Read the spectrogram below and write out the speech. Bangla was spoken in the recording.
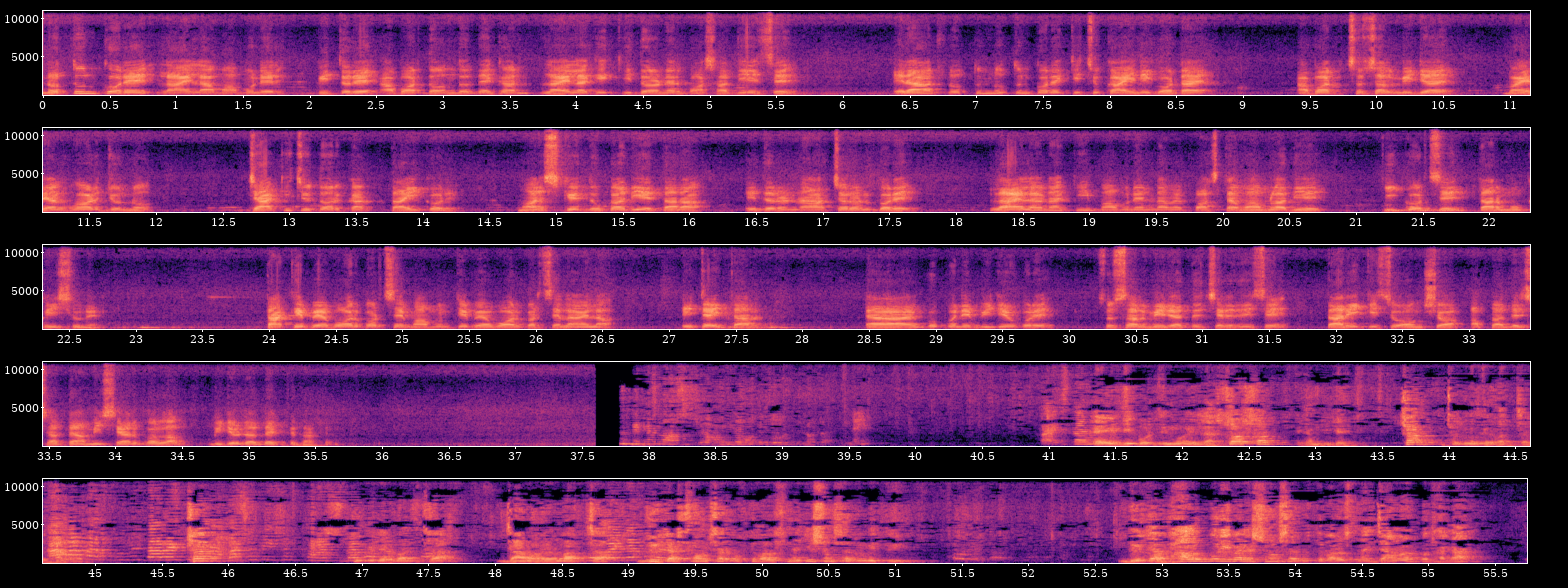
নতুন করে লাইলা মামুনের ভিতরে আবার দ্বন্দ্ব। দেখান লাইলাকে কি ধরনের বাসা দিয়েছে। এরা নতুন নতুন করে কিছু কাহিনী ঘটায়, আবার সোশ্যাল মিডিয়ায় ভাইরাল হওয়ার জন্য যা কিছু দরকার তাই করে। মানুষকে ধোকা দিয়ে তারা এ ধরনের আচরণ করে। লায়লা নাকি মামুনের নামে পাঁচটা মামলা দিয়ে কি করছে তার মুখেই শুনে। তাকে ব্যবহার করছে, মামুনকে ব্যবহার করছে লায়লা। এটাই তার গোপনে ভিডিও করে সোশ্যাল মিডিয়াতে ছেড়ে দিয়েছে। তারই কিছু অংশ আপনাদের সাথে আমি শেয়ার করলাম। ভিডিওটা দেখতে থাকুন। এই ডিভোর্সি মহিলা সর সর এখান থেকে। সর ছোট লোকের বাচ্চা। সর। আমার সাথে এসব খারাপ কুকুরের বাচ্চা জানোয়ারের বাচ্চা। দুইটা সংসার করতে পারস না কি সংসার করবি তুই? দুইটা ভালো পরিবারের সংসার করতে পারস না জানোয়ার কোথাকার?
